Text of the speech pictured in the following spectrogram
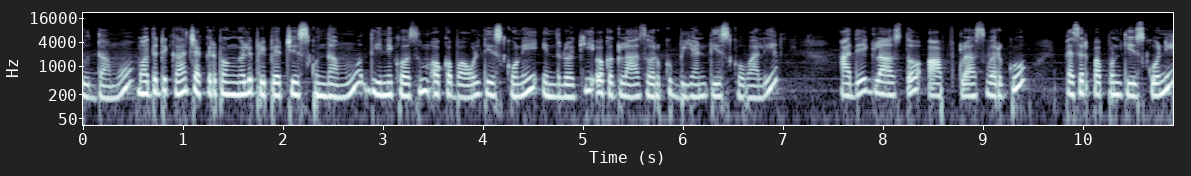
చూద్దాము. మొదటిగా చక్కెర పొంగలి ప్రిపేర్ చేసుకుందాము. దీనికోసం ఒక బౌల్ తీసుకొని ఇందులోకి ఒక గ్లాస్ వరకు బియ్యాన్ని తీసుకోవాలి. అదే గ్లాస్తో హాఫ్ గ్లాస్ వరకు పెసరపప్పును తీసుకొని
